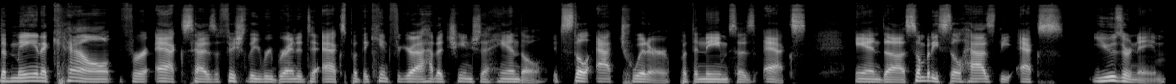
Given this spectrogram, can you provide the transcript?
the main account for X has officially rebranded to X, but they can't figure out how to change the handle. It's still at Twitter, but the name says X. And uh, somebody still has the X username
